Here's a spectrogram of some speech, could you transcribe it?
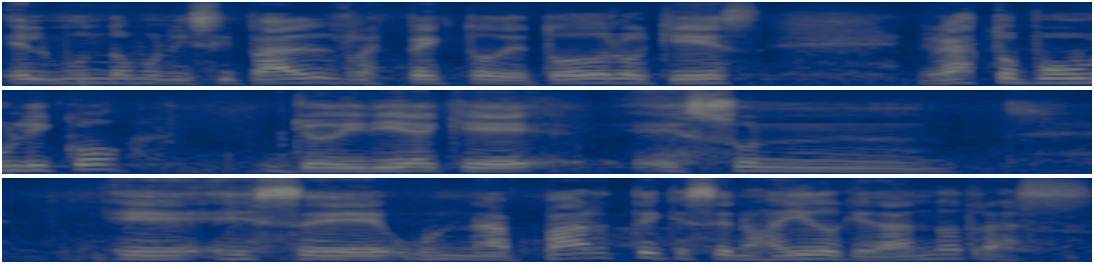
El mundo municipal respecto de todo lo que es gasto público, yo diría que es un, eh, es eh, una parte que se nos ha ido quedando atrás.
